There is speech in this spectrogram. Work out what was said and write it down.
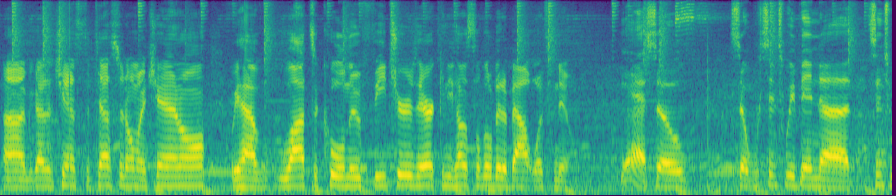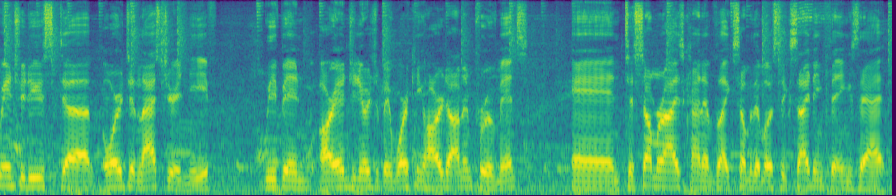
Um, we got a chance to test it on my channel. We have lots of cool new features. Eric, can you tell us a little bit about what's new? Yeah, so so since we've been uh, since we introduced uh, Origin last year at NEAF, we've been our engineers have been working hard on improvements. And to summarize, kind of like some of the most exciting things that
